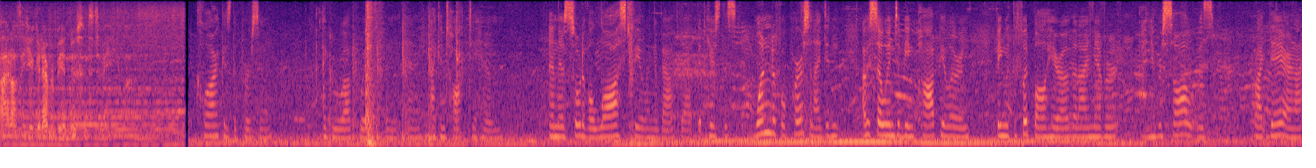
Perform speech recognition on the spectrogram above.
I don't think you could ever be a nuisance to me. Clark is the person I grew up with, and, and I can talk to him. And there's sort of a lost feeling about that, that here's this wonderful person. I didn't, I was so into being popular and being with the football hero that I never, I never saw what was right there. And I,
